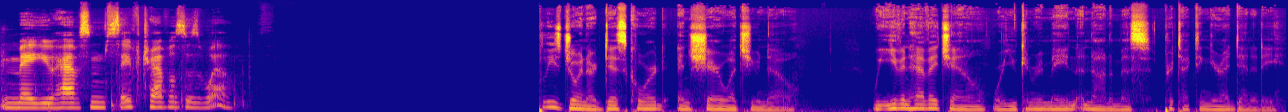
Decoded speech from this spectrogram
May you have some safe travels as well. Please join our Discord and share what you know. We even have a channel where you can remain anonymous, protecting your identity.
